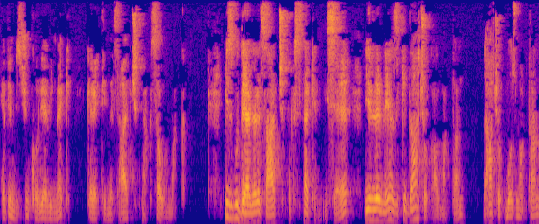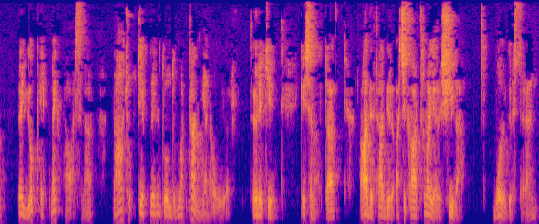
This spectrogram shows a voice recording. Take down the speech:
hepimiz için koruyabilmek, gerektiğinde sahip çıkmak, savunmak. Biz bu değerlere sahip çıkmak isterken ise birileri ne yazık ki daha çok almaktan, daha çok bozmaktan ve yok etmek pahasına daha çok ceplerini doldurmaktan yana oluyor. Öyle ki geçen hafta adeta bir açık artırma yarışıyla boy gösteren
